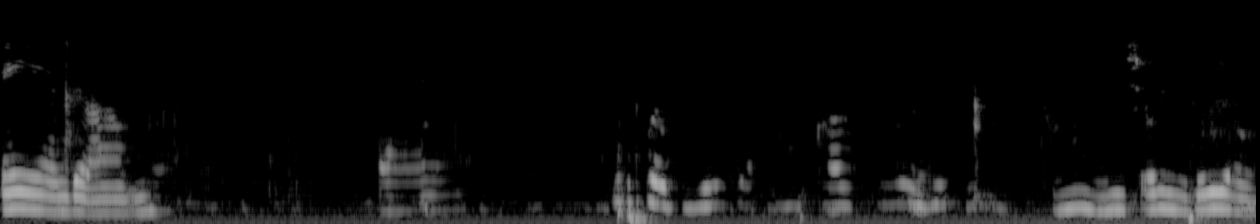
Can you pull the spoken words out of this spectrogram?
And um This book to oh, let me show them the video.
